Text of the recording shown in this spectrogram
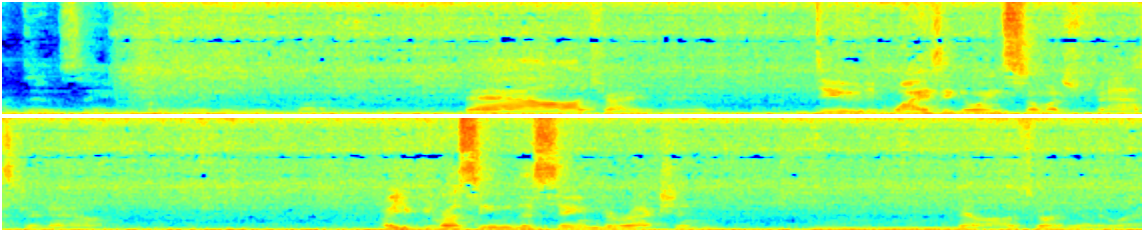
it didn't say anything like over his body. Now I'll try it, man. Dude, why is it going so much faster now? Are you pressing the same direction? No, I was going the other way.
